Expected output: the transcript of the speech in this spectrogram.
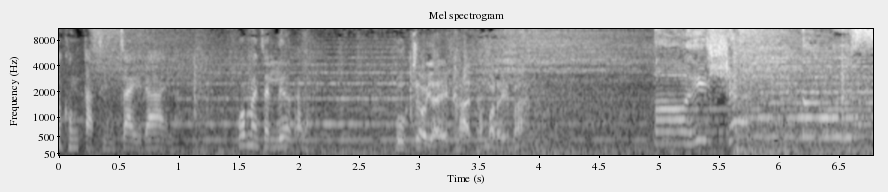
มันคงตัดสินใจได้แล้วว่ามันจะเลือกอะไร พวกเจ้าอยากให้ข้าทำอะไรบ้าง ต่อให้ฉันต้อง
